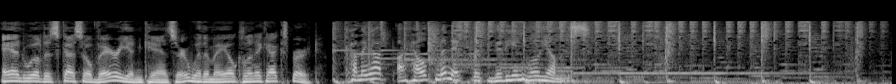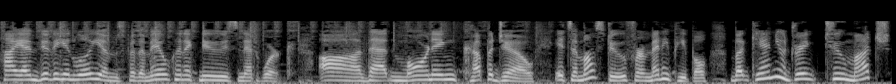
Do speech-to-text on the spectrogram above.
And we'll discuss ovarian cancer with a Mayo Clinic expert. Coming up, a health minute with Vivian Williams. Hi, I'm Vivian Williams for the Mayo Clinic News Network. Ah, that morning cup of joe. It's a must do for many people, but can you drink too much?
